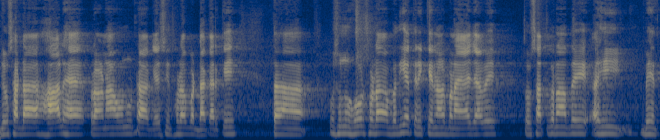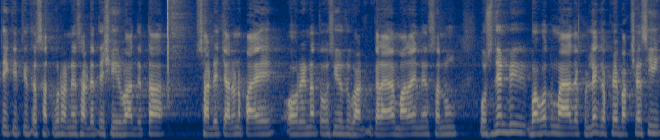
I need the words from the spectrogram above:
ਜੋ ਸਾਡਾ ਹਾਲ ਹੈ ਪੁਰਾਣਾ ਉਹਨੂੰ ਢਾਹ ਕੇ ਅਸੀਂ ਥੋੜਾ ਵੱਡਾ ਕਰਕੇ ਤਾਂ ਉਸ ਨੂੰ ਹੋਰ ਥੋੜਾ ਵਧੀਆ ਤਰੀਕੇ ਨਾਲ ਬਣਾਇਆ ਜਾਵੇ। ਤੋਂ ਸਤਿਗੁਰਾਂ ਤੇ ਅਸੀਂ ਬੇਨਤੀ ਕੀਤੀ ਤਾਂ ਸਤਿਗੁਰਾਂ ਨੇ ਸਾਡੇ ਤੇ ਆਸ਼ੀਰਵਾਦ ਦਿੱਤਾ, ਸਾਡੇ ਚਰਨ ਪਾਏ ਔਰ ਇਹਨਾਂ ਤੋਂ ਅਸੀਂ ਉਦਘਾਟਨ ਕਰਾਇਆ। ਮਹਾਰਾਜ ਨੇ ਸਾਨੂੰ ਉਸ ਦਿਨ ਵੀ ਬਹੁਤ ਮਾਇਆ ਦੇ ਖੁੱਲੇ ਗੱਫੇ ਬਖਸ਼ੇ ਸੀ।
